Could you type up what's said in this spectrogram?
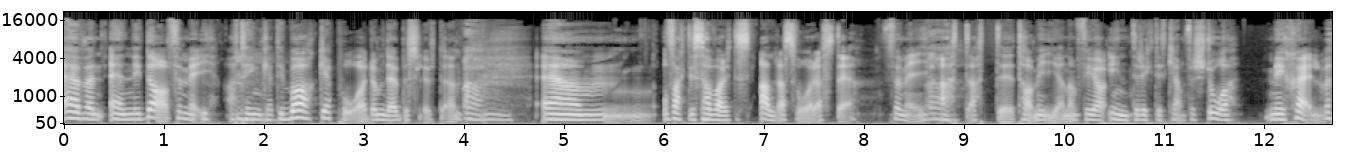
även än idag för mig att tänka tillbaka på de där besluten. Ja. Ehm, och faktiskt har varit det allra svåraste för mig Ja. att, att eh, ta mig igenom för jag inte riktigt kan förstå mig själv.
